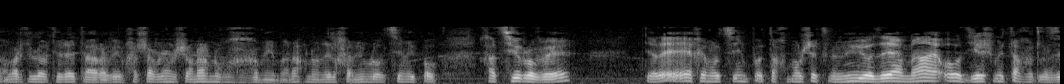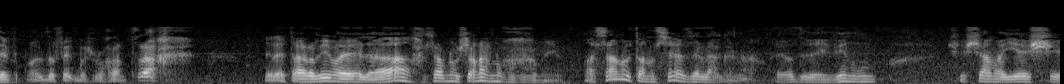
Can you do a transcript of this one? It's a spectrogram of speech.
ואמרתי לו, תראה את הערבים, חשבנו שאנחנו חכמים, אנחנו נלחמים להוציא מפה חצי רובה, תראה איך הם מוצאים פה תחמושת, ומי יודע מה עוד יש מתחת לזבל. הוא דופק בשולחן, צרח. תראה את הערבים האלה, אה? חשבנו שאנחנו חכמים. עשינו את הנושא הזה להגנה, היות והבינו ששם יש אה,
